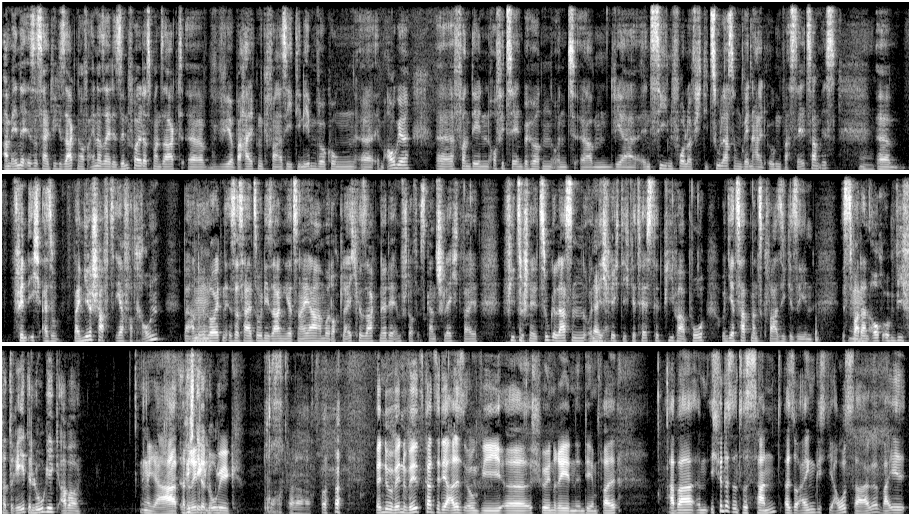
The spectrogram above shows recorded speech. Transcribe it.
am Ende ist es halt, wie gesagt, nur auf einer Seite sinnvoll, dass man sagt, äh, wir behalten quasi die Nebenwirkungen äh, im Auge äh, von den offiziellen Behörden und ähm, wir entziehen vorläufig die Zulassung, wenn halt irgendwas seltsam ist. Mhm. Ähm, Finde ich, also bei mir schafft es eher Vertrauen. Bei anderen mhm. Leuten ist es halt so, die sagen jetzt, naja, haben wir doch gleich gesagt, ne, der Impfstoff ist ganz schlecht, weil viel zu schnell zugelassen und ja, nicht ja. richtig getestet, pipapo. Und jetzt hat man es quasi gesehen. Ist zwar mhm. dann auch irgendwie verdrehte Logik, aber ja, verdrehte Logik. Boah, wenn du, wenn du willst, kannst du dir alles irgendwie äh, schönreden in dem Fall. Aber ähm, ich finde das interessant, also eigentlich die Aussage, weil,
